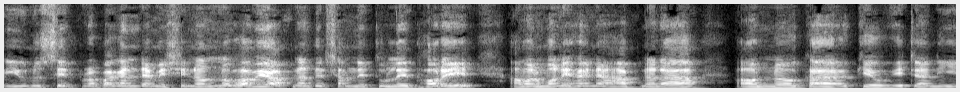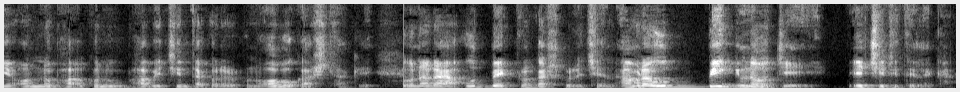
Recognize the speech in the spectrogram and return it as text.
ইউনুসের প্রপাগান্ডা মেশিন অন্যভাবেও আপনাদের সামনে তুলে ধরে, আমার মনে হয় না আপনারা অন্য কেউ এটা নিয়ে অন্য ভা- কোনো ভাবে চিন্তা করার কোনো অবকাশ থাকে। ওনারা উদ্বেগ প্রকাশ করেছেন। আমরা উদ্বিগ্ন যে, এই চিঠিতে লেখা,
